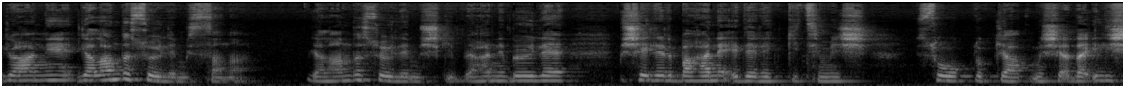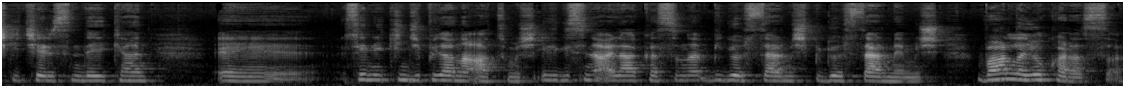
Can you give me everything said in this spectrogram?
yani yalan da söylemiş sana. Yalan da söylemiş gibi. Hani böyle bir şeyleri bahane ederek gitmiş. Soğukluk yapmış ya da ilişki içerisindeyken e, seni ikinci plana atmış, ilgisini alakasını bir göstermiş bir göstermemiş. Varla yok arası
